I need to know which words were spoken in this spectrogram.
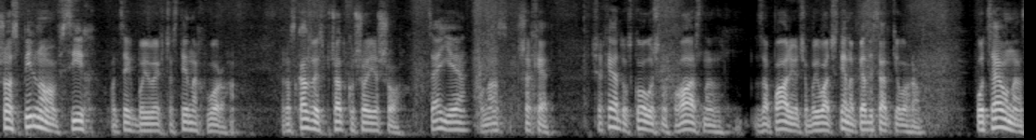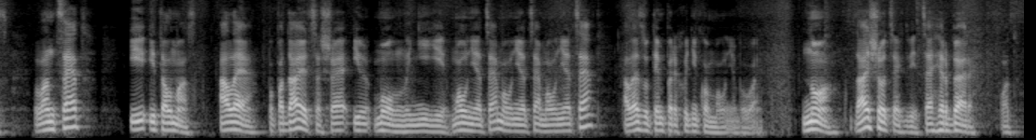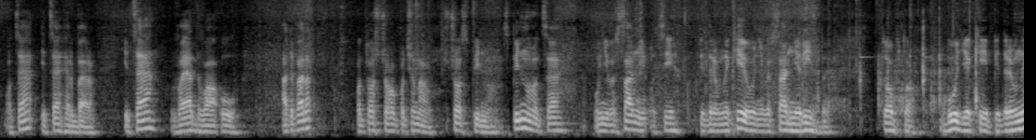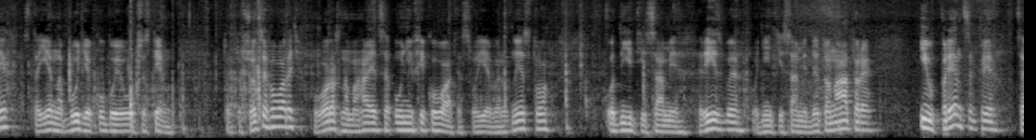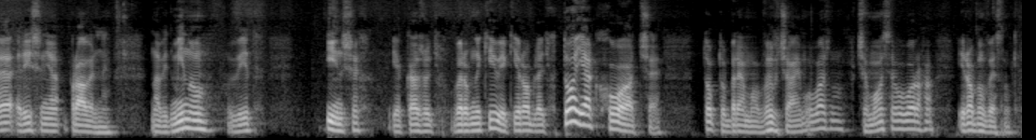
Що спільного в всіх оцих бойових частинах ворога? Розказую спочатку, що є що. Це є у нас шахет. Шахет, осколочно, фугасна, запалююча, бойова частина 50 кг. Оце у нас ланцет і італмаз. Але попадаються ще і молнії. Молнія це, молнія це, молнія це, але з отим переходником молнія буває. Но далі оцих дві це гербери. От, оце і це гербера. І це В2У. А тепер ото з чого починав. Що спільного? Спільного це універсальні оці підривники, універсальні різьби. Тобто будь-який підривник стає на будь-яку бойову частину. Тобто, що це говорить? Ворог намагається уніфікувати своє виробництво, одні ті самі різьби, одні ті самі детонатори. І, в принципі, це рішення правильне, на відміну від інших, як кажуть, виробників, які роблять хто як хоче. Тобто беремо, вивчаємо уважно, вчимося у ворога і робимо висновки.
